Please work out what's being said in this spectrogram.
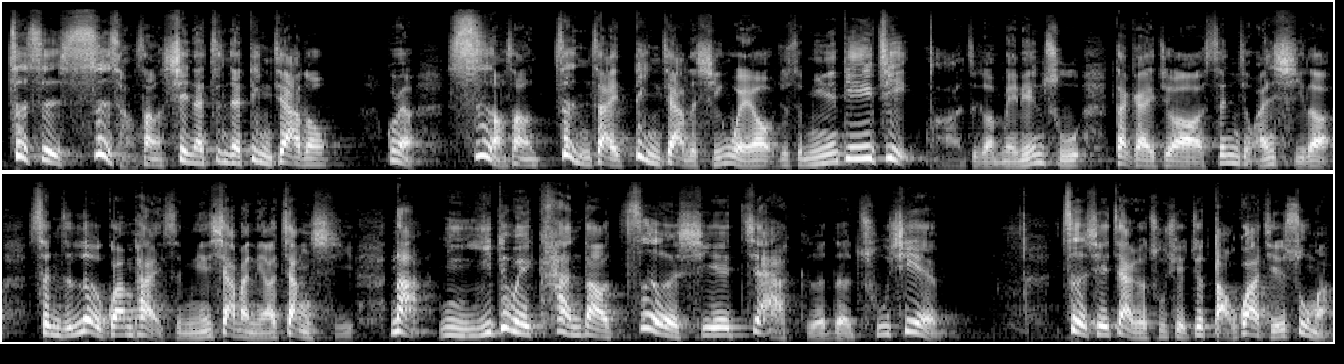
这是市场上现在正在定价的哦。各位，市场上正在定价的行为哦，就是明年第一季啊，这个美联储大概就要升完息了，甚至乐观派是明年下半年要降息。那你一定会看到这些价格的出现，这些价格出现就倒挂结束嘛？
